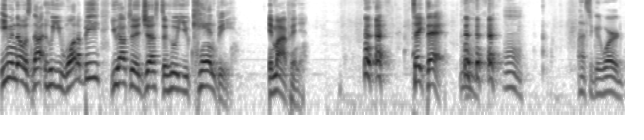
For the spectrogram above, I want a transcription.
even though it's not who you want to be, you have to adjust to who you can be, in my opinion. Take that. mm, mm. That's a good word.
